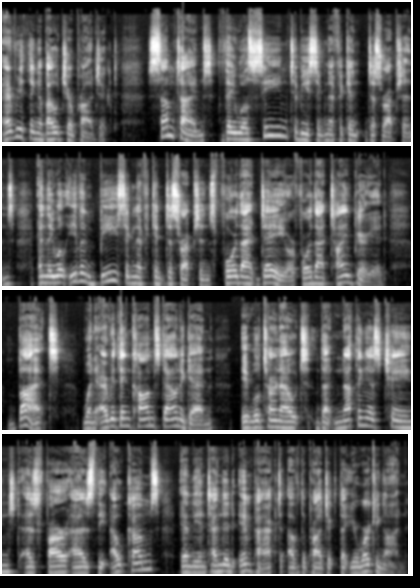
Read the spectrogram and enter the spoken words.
everything about your project. Sometimes they will seem to be significant disruptions, and they will even be significant disruptions for that day or for that time period. But when everything calms down again, it will turn out that nothing has changed as far as the outcomes and the intended impact of the project that you're working on.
